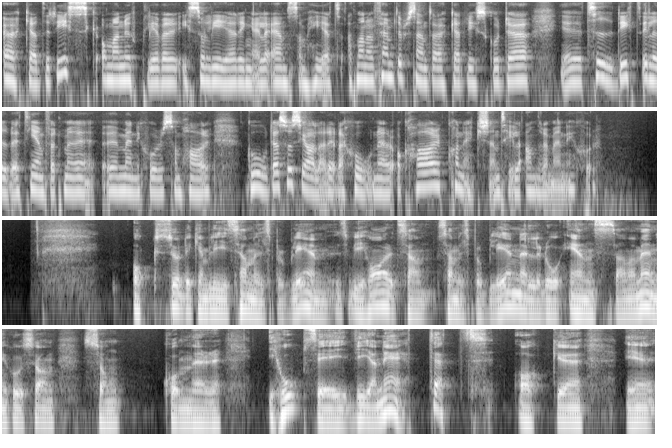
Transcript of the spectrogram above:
ökad risk om man upplever isolering eller ensamhet. Att man har 50% ökad risk att dö eh, tidigt i livet jämfört med eh, människor som har goda sociala relationer och har connection till andra människor också det kan bli samhällsproblem. Vi har ett sam samhällsproblem, eller då ensamma människor som, som kommer ihop sig via nätet. Och eh, eh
